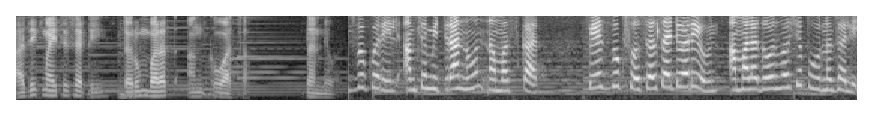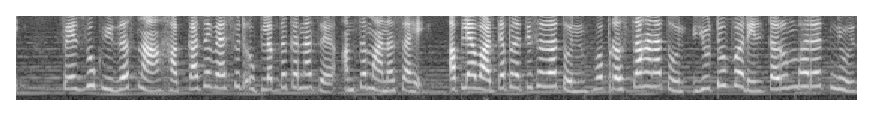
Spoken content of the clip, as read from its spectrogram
अधिक माहितीसाठी तरुण भारत अंक वाचा. धन्यवाद. फेसबुकवरील आमच्या मित्रांनो नमस्कार. फेसबुक सोशल साईटवर येऊन आम्हाला दोन वर्षे पूर्ण झाली. फेसबुक युजर्सना हक्काचे व्यासपीठ उपलब्ध करण्याचे आमचा मानस आहे. आपल्या वाढत्या प्रतिसादातून व प्रोत्साहनातून यूट्यूबवरील तरुण भारत न्यूज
